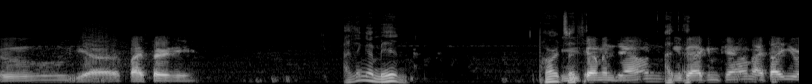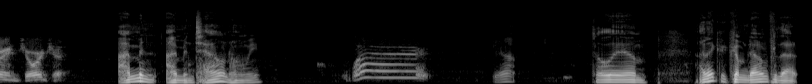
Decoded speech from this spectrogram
Ooh, yeah, 5:30. I think I'm in. Parts. You think coming down? I- You I- back in town? I thought you were in Georgia. I'm in. I'm in town, homie. What? Yeah, totally am. I think I come down for that.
